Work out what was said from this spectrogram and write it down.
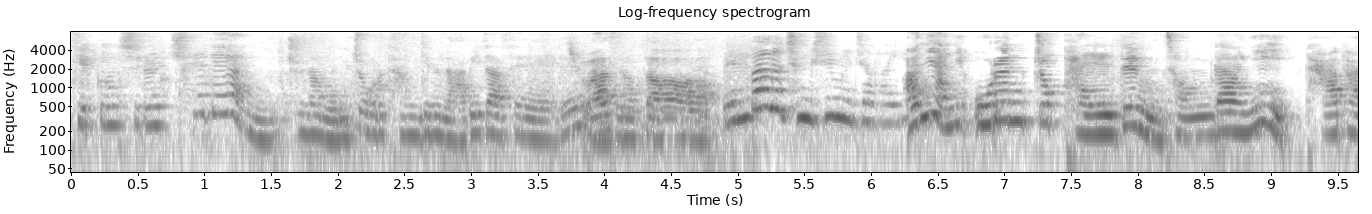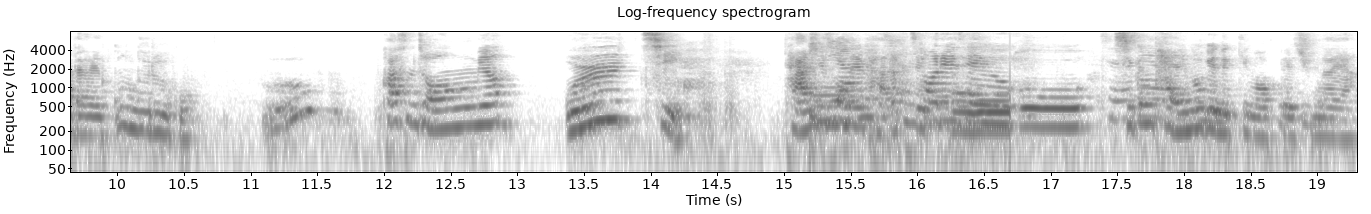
뒤꿈치를 최대한 준아 몸쪽으로 당기는 나비 자세를 만들어 볼 거예요. 왼발로 중심을 잡아요. 아니 아니 오른쪽 발등 정강이 다 바닥을 꾹 누르고 가슴 정면 옳지 다시 손을 바닥 짚고 허리 세우고 지금 발목의 느낌 어때 준아야?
